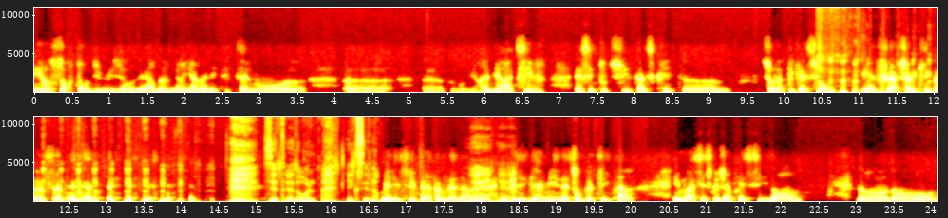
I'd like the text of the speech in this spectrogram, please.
Et en sortant du musée en herbe, Myriam, elle était tellement, comment dire, admirative. Elle s'est tout de suite inscrite sur l'application et elle flash avec les gosses. C'est très drôle. Excellent. Mais elle est super comme nana. Ouais, Et ouais. puis les gamines, elles sont petites. Hein. Et moi, c'est ce que j'apprécie dans, dans, dans,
